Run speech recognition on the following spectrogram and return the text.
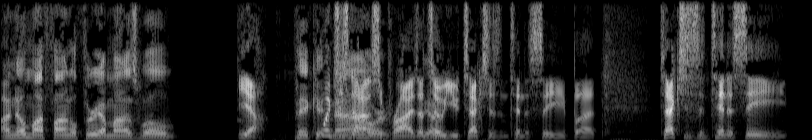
I know my final three. I might as well Yeah. pick it. Which is not a surprise. That's yeah. OU, Texas, and Tennessee. But Texas and Tennessee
